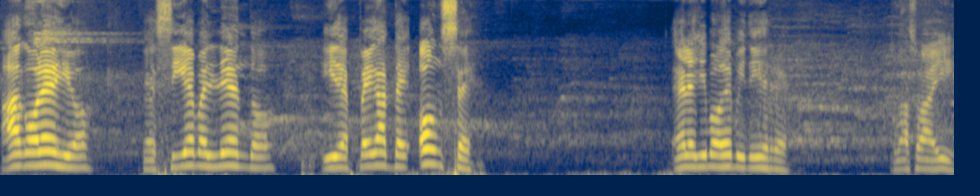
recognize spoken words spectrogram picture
a Colegio, que sigue perdiendo y despega de 11 el equipo de Pitirre. ¿Qué pasó ahí?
